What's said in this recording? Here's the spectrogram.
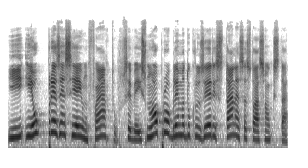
E, e, eu presenciei um fato, você vê, isso não é o problema do Cruzeiro estar nessa situação que está.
